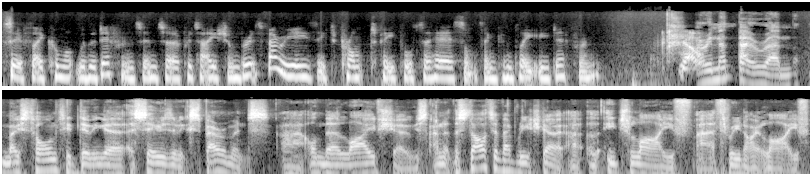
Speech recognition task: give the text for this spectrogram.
see if they come up with a different interpretation. But it's very easy to prompt people to hear something completely different. No. I remember um, Most Haunted doing a, a series of experiments uh, on their live shows, and at the start of every show, uh, each live uh, three night live,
